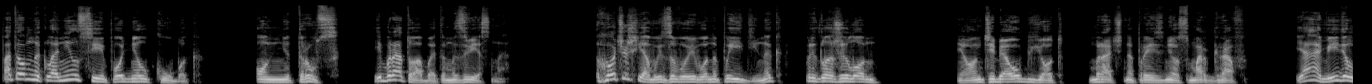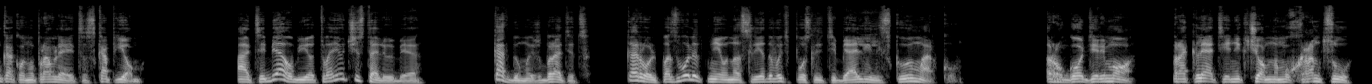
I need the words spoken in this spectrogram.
потом наклонился и поднял кубок. Он не трус, и брату об этом известно. «Хочешь, я вызову его на поединок?» — предложил он. «И он тебя убьет», — мрачно произнес Маркграф. «Я видел, как он управляется с копьем». «А тебя убьет твое честолюбие. Как думаешь, братец, король позволит мне унаследовать после тебя лильскую марку?» «Руго дерьмо! Проклятие никчемному храмцу!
